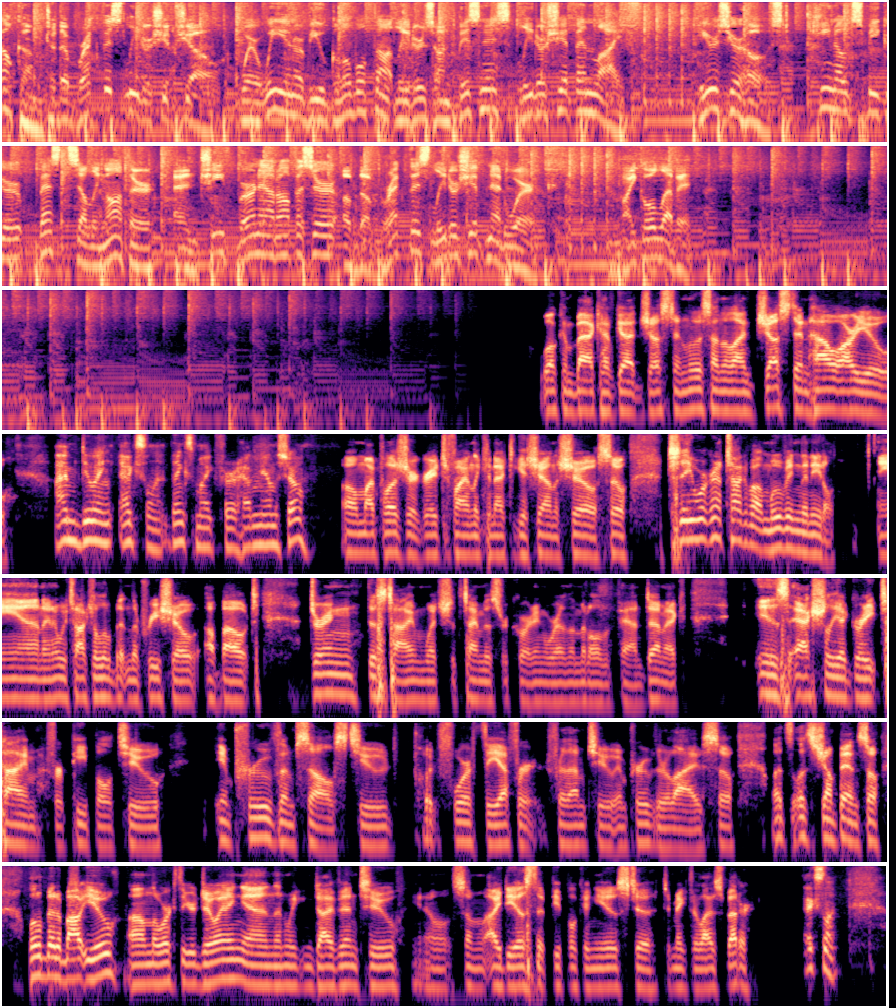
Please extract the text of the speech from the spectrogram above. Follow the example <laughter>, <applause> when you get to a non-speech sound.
Welcome to the Breakfast Leadership Show, where we interview global thought leaders on business, leadership, and life. Here's your host, keynote speaker, best selling author, and chief burnout officer of the Breakfast Leadership Network, Michael Levitt. Welcome back. I've got Justin Lewis on the line. Justin, how are you? I'm doing excellent. Thanks, Mike, for having me on the show. Oh, my pleasure. Great to finally connect to get you on the show. So, today we're going to talk about moving the needle. And I know we talked a little bit in the pre show about during this time, which at the time of this recording, we're in the middle of a pandemic, is actually a great time for people to improve themselves to put forth the effort for them to improve their lives so let's let's jump in so a little bit about you um, the work that you're doing and then we can dive into you know some ideas that people can use to to make their lives better Excellent.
